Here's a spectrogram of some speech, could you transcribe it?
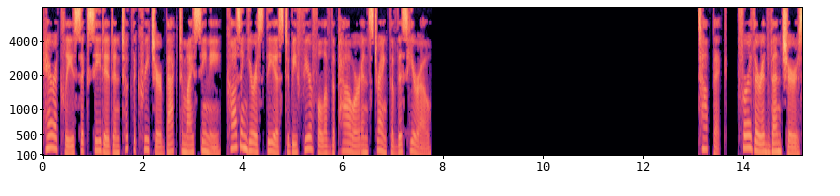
Heracles succeeded and took the creature back to Mycenae, causing Eurystheus to be fearful of the power and strength of this hero. Further adventures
